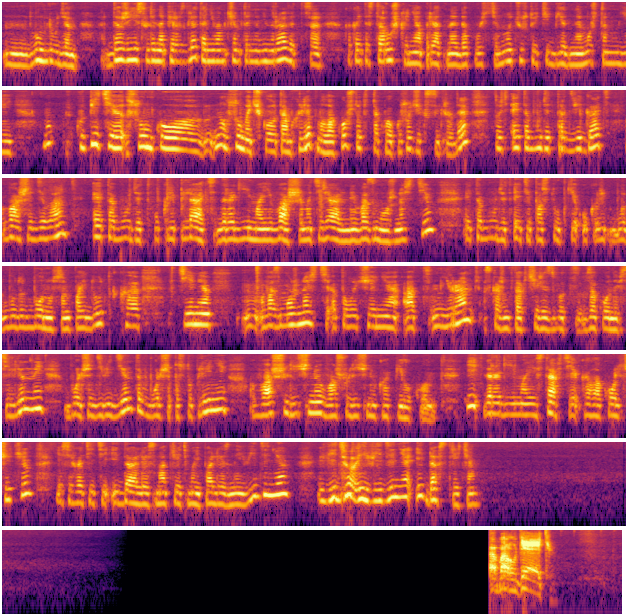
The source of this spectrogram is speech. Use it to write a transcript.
двум людям. Даже если на первый взгляд они вам чем-то не нравятся, какая-то старушка неопрятная, допустим, но чувствуете бедная, может там ей ну, купите сумку, ну, сумочку, там хлеб, молоко, что-то такое, кусочек сыра, да? То есть это будет продвигать ваши дела, это будет укреплять, дорогие мои, ваши материальные возможности. Это будет, эти поступки будут бонусом, пойдут к, в теме возможность получения от мира, скажем так, через вот законы Вселенной, больше дивидендов, больше поступлений в вашу личную, вашу личную копилку. И, дорогие мои, ставьте колокольчики, если хотите и далее смотреть мои полезные видения, видео и видения. И до встречи! Обалдеть!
